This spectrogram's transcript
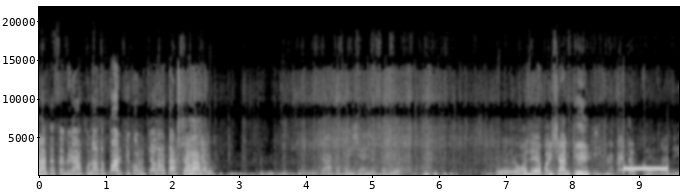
आता सगळे आपण आता पार्टी करू. चला आता. चला. पैसे आले सगळं. ए, हले पैसे आणखी इतका काय टाकते?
